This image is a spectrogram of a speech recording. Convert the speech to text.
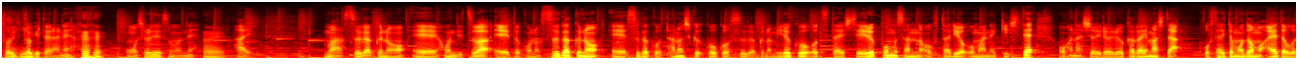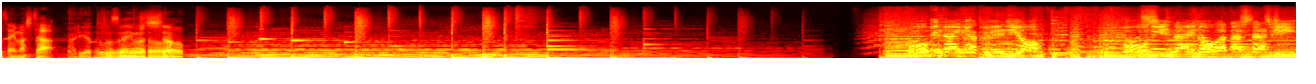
解解けたらね、面白いですもんね。はい。はい。まあ、数学の、えー本日は、えー、とこの数学の、えー数学を楽しく高校数学の魅力をお伝えしているポムさんのお二人をお招きしてお話をいろいろ伺いましたお二人ともどうもありがとうございましたありがとうございました大学レディオ。等身大の私たち。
